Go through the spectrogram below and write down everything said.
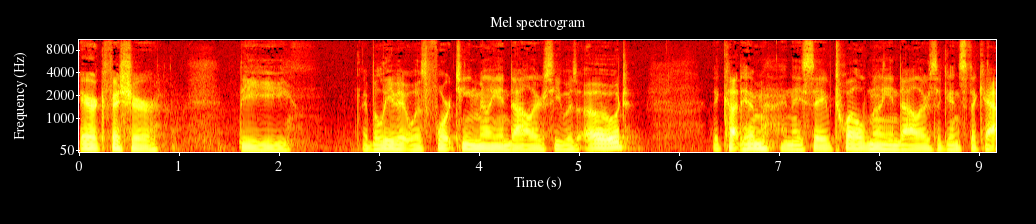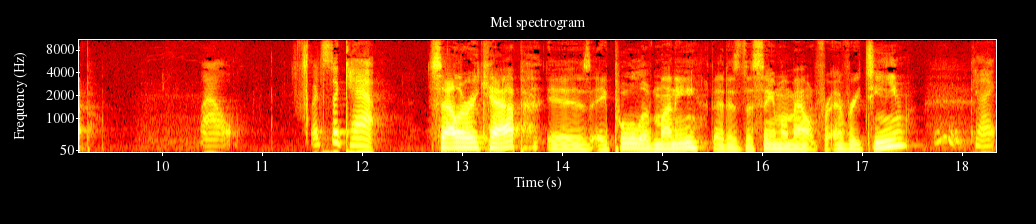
Eric Fisher the, I believe it was $14 million he was owed, they cut him and they saved $12 million against the cap. Wow. What's the cap? Salary cap is a pool of money that is the same amount for every team. Can I?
